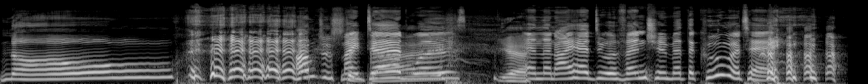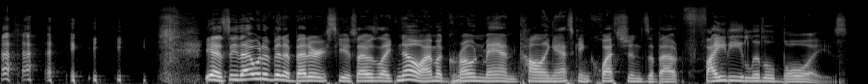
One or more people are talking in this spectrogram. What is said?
no i'm just My dad guy." was, yeah and then I had to avenge him at the Kumite. yeah see that would have been a better excuse i was like no i'm a grown man calling asking questions about fighty little boys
